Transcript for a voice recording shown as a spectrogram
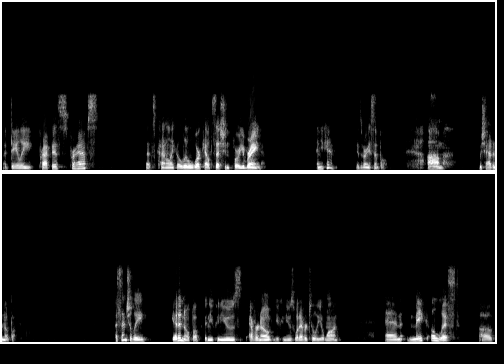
a daily practice, perhaps. That's kind of like a little workout session for your brain. And you can. It's very simple. Um, wish I had a notebook. Essentially, get a notebook, and you can use Evernote, you can use whatever tool you want, and make a list of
